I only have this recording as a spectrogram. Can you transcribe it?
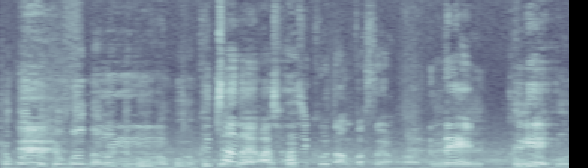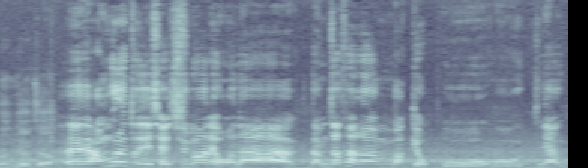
현관 현관 나갈 때 거울 한 번은 보잖아. 음, 그렇잖아요 아 저 사실 그것도 안 봤어요 아, 네. 근데 그게 안 보는 여자. 네, 아무래도 이제 제 주변에 워낙 남자 사람밖에 없고 뭐 그냥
